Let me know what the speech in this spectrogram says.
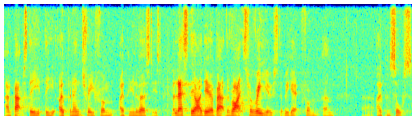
and perhaps the, the open entry from open universities, but less the idea about the rights for reuse that we get from um, uh, open source.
